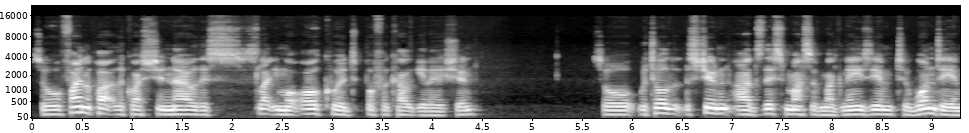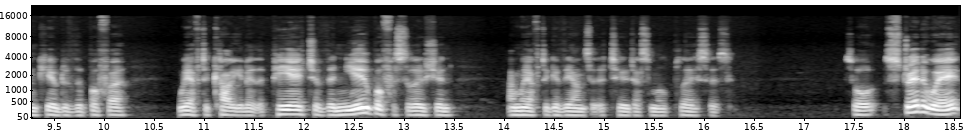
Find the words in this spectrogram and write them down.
So final part of the question now, this slightly more awkward buffer calculation. So we're told that the student adds this mass of magnesium to 1 dm cubed of the buffer we have to calculate the pH of the new buffer solution and we have to give the answer to two decimal places. So straight away,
